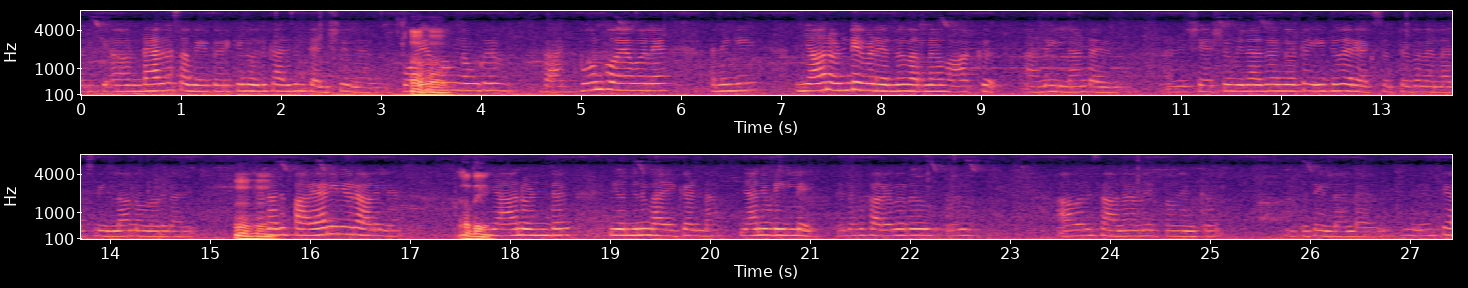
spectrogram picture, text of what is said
ഒരിക്കൽ ഉണ്ടായിരുന്ന സമയത്ത് ഒരിക്കലും ഒരു കാര്യത്തിനും ടെൻഷൻ ഇല്ലായിരുന്നു. പോയപ്പം നമുക്കൊരു ബാക്ക് ബോൺ പോയ പോലെ അല്ലെങ്കിൽ ഞാനുണ്ട് ഇവിടെ എന്ന് പറഞ്ഞ വാക്ക് ആണ് ഇല്ലാണ്ടായത്. അതിനുശേഷം പിന്നെ അത് അങ്ങോട്ട് ഇതുവരെ അക്സെപ്റ്റബിൾ അല്ല അച്ഛൻ ഇല്ല എന്നുള്ളൊരു കാര്യം. ഉം. അത് പറയാൻ ഇനി ഒരാളില്ല. ഞാനുണ്ട് നീ ഒന്നിനും ഭയക്കണ്ട. ഞാനിവിടെ ഇല്ലേ എന്നൊക്കെ പറയുന്ന ഒരു ഒരു ആ ഒരു സാധനമാണ് ഇപ്പം ഞങ്ങൾക്ക് മറ്റത് ഇല്ലാണ്ടായത്. എനിക്ക്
